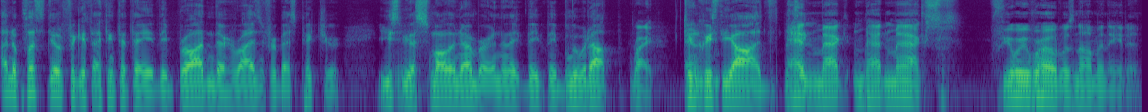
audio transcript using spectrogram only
I know. Plus, don't forget. That I think that they they broadened their horizon for Best Picture. It used to be a smaller number, and then they they, they blew it up Right. to increase the odds. It's and like- Mac, Mad Max Fury Road was nominated.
